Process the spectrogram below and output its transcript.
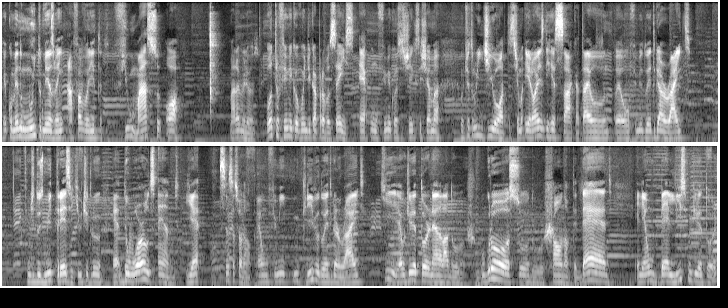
Recomendo muito mesmo, hein? A favorita. Filmaço, ó. Maravilhoso. Outro filme que eu vou indicar para vocês é um filme que eu assisti que se chama. O título idiota, se chama Heróis de Ressaca, tá? É o, é o filme do Edgar Wright filme de 2013, que o título é The World's End. E é sensacional. É um filme incrível do Edgar Wright, que é o diretor né, lá do Chumbo Grosso, do Shaun of the Dead. Ele é um belíssimo diretor.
